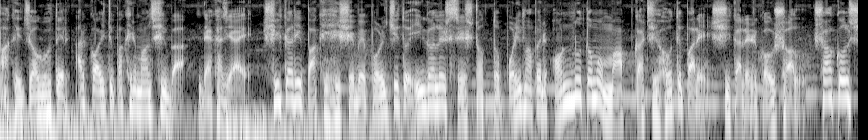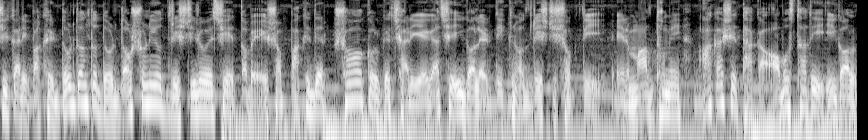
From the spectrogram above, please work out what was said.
পাখি জগতের আর কয়টি পাখির মাঝেই বা দেখা যায়। শিকারী পাখি হিসেবে পরিচিত ইগলের শ্রেষ্ঠত্ব পরিমাপের অন্যতম মাপকাঠি হতে পারে শিকারের কৌশল। সকল শিকারী পাখির দুর্দান্ত দূরদর্শনীয় দৃষ্টি রয়েছে, তবে এসব পাখিদের সকলকে ছাড়িয়ে গেছে ইগলের তীক্ষ্ণ দৃষ্টিশক্তি। এর মাধ্যমে আকাশে থাকা অবস্থাতেই ইগল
